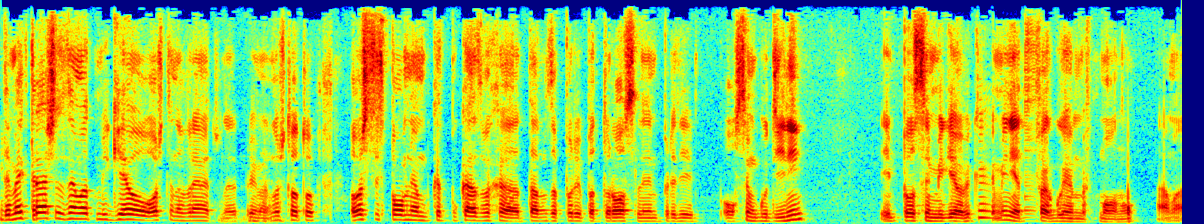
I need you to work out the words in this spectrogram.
Демек трябваше да вземат Мигел още на времето, нали, примерно, да. защото още си спомням, като показваха там за първи път Рослин преди 8 години и после Мигел вика, ми ние това го имаме в Моно, ама...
